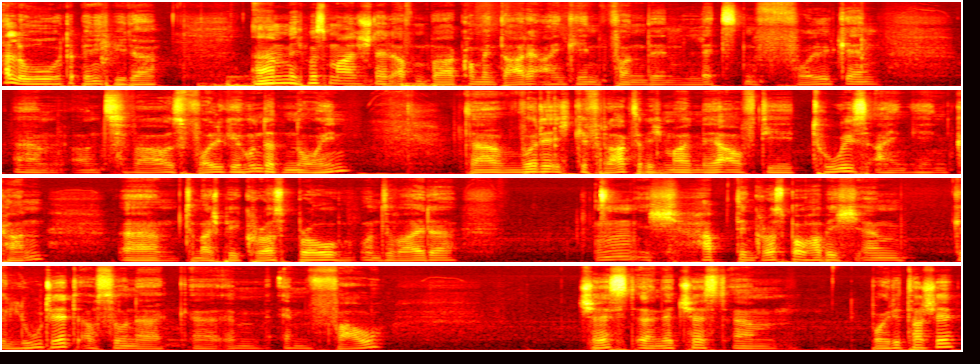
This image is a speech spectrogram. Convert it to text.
Hallo, da bin ich wieder. Ähm, ich muss mal schnell auf ein paar Kommentare eingehen von den letzten Folgen. Ähm, und zwar aus Folge 109. Da wurde ich gefragt, ob ich mal mehr auf die Tools eingehen kann. Ähm, zum Beispiel Crossbow und so weiter. Hm, ich habe den Crossbow habe ich ähm, gelootet aus so einer äh, MV Chest, äh, nicht Chest, ähm, Beutetasche.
